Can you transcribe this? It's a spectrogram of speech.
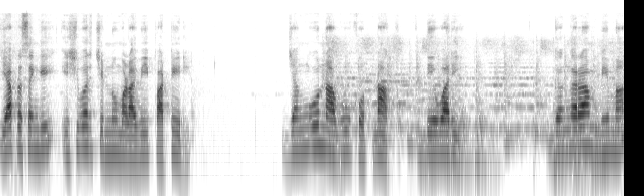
या प्रसंगी ईश्वर चिन्नू मडावी पाटील जंगू नागू कोटनाक देवारी गंगाराम भीमा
